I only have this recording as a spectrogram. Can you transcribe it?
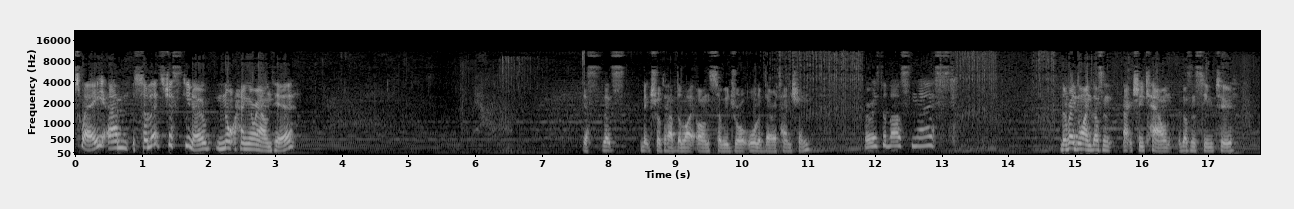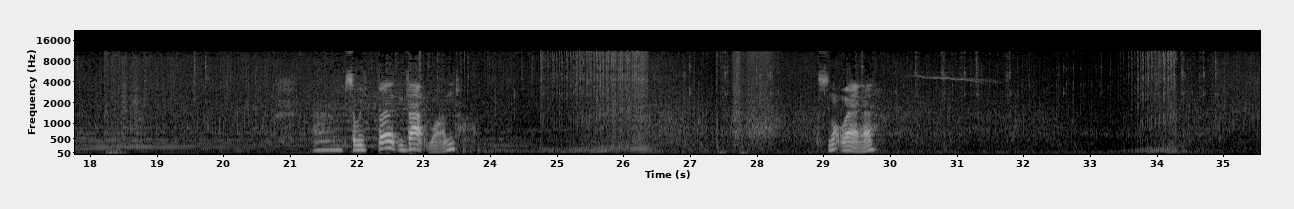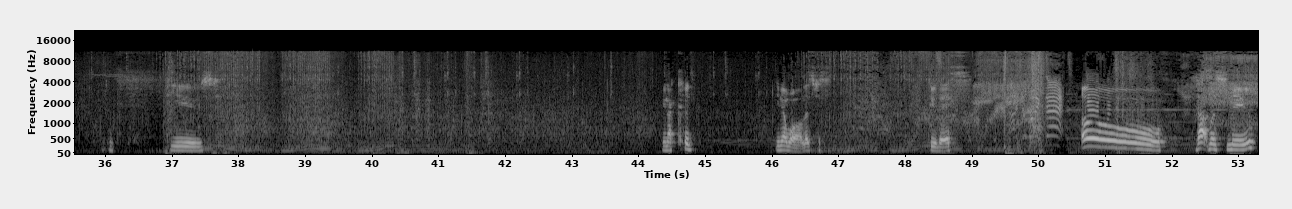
Way. Um, so let's just, you know, not hang around here. Yes, let's make sure to have the light on so we draw all of their attention. Where is the last nest? The red line doesn't actually count. It doesn't seem to. Um, so we've burnt that one. It's not there. Confused. I mean, I could. You know what? Let's just do this. Like that! Oh, that was new.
